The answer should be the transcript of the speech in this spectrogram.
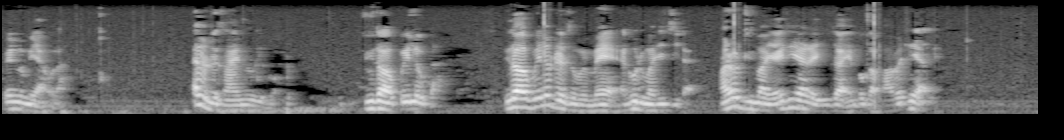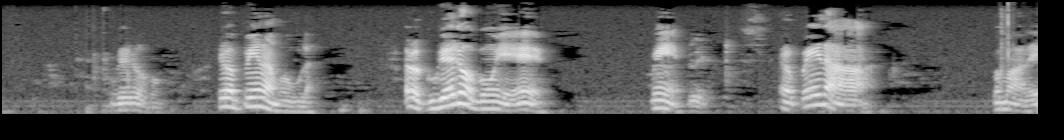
pin လို့မရဘူးလားအဲ့လို design မျိုးတွေပေါ့ user ကိုပေးလုပ်တာ user ကိုပေးလုပ်တယ်ဆိုပေမဲ့အခုဒီမှာကြည့်ကြည့်လိုက်ငါတို့ဒီမှာရိုက်ထည့်ရတဲ့ user input ကဘာပဲထည့်ရလဲ google.com ဒီမှာပင်းလာမဟုတ်ဘူးလားအဲ့တော့ google.com ရဲ့ပင်းတွေ့အဲ့တော့ပင်းတာဘာမှလဲ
